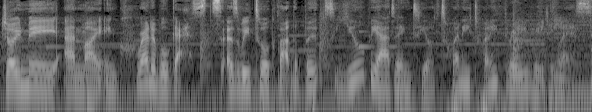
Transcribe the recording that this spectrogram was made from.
Join me and my incredible guests as we talk about the books you'll be adding to your 2023 reading list.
